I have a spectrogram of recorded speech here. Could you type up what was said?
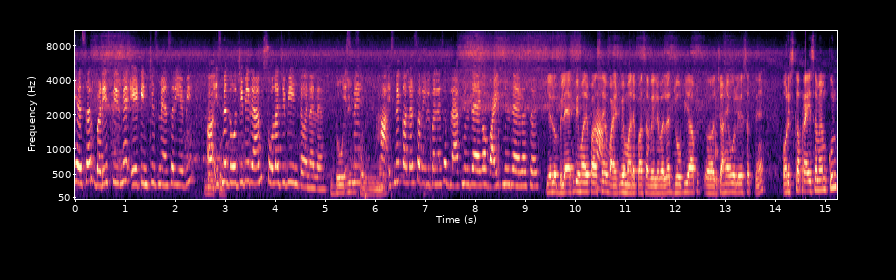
है सर। बड़ी स्क्रीन में एट इंचज में है सर ये भी। आ, इसमें दो जी बी रैम सोलह जी बी इंटरनल है। 2 GB इसमें हाँ इसमें कलर्स अवेलेबल है सर। ब्लैक मिल जाएगा व्हाइट मिल जाएगा सर। ये लो ब्लैक भी हमारे पास हाँ। है व्हाइट भी हमारे पास अवेलेबल है। जो भी आप चाहें वो ले सकते हैं। और इसका प्राइस है मैम कुल?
